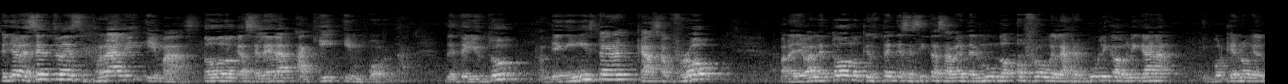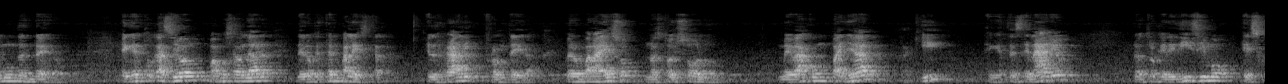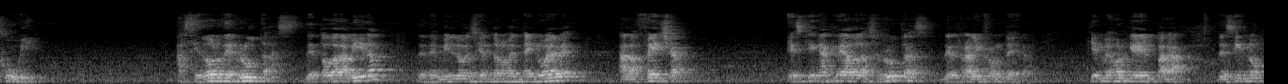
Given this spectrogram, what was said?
Señores, esto es Rally y más. Todo lo que acelera aquí importa. Desde YouTube, también en Instagram, Casa Off-Road, para llevarle todo lo que usted necesita saber del mundo off-road en la República Dominicana y por qué no en el mundo entero. En esta ocasión vamos a hablar de lo que está en palestra, el Rally Frontera. Pero para eso no estoy solo. Me va a acompañar aquí, en este escenario, nuestro queridísimo Scooby, hacedor de rutas de toda la vida, desde 1999 a la fecha, es quien ha creado las rutas del Rally Frontera. ¿Quién mejor que él para decirnos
